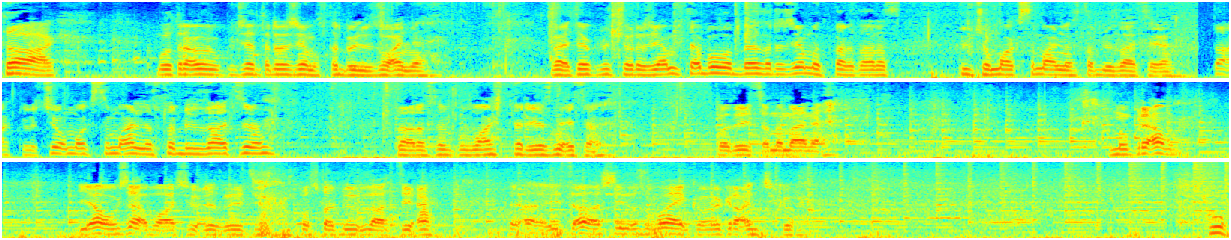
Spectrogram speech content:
Так. Бо треба виключити режим стабілізування. Давайте я включу режим. Це було без режиму, тепер зараз включу максимальну стабілізацію. Так, включив максимальну стабілізацію. Зараз ви побачите різницю. Подивіться на мене. Ну прям я вже бачу різницю по стабілізації. Е, І це ще не з маленького екранчику. Фух.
